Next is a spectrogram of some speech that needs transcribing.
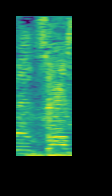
sense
